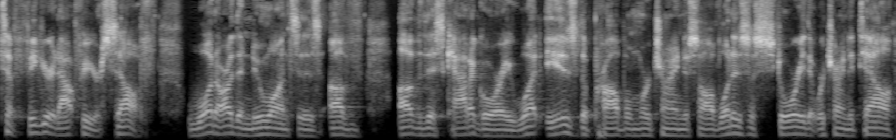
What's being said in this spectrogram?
to figure it out for yourself. What are the nuances of of this category? What is the problem we're trying to solve? What is the story that we're trying to tell?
